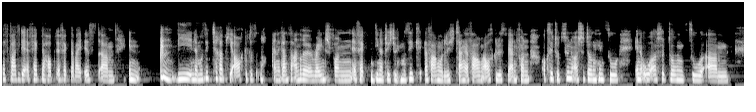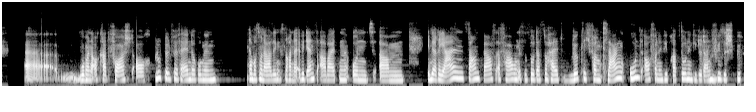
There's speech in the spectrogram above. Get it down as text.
dass quasi der Effekt, der Haupteffekt dabei ist, ähm, in wie in der Musiktherapie auch, gibt es noch eine ganz andere Range von Effekten, die natürlich durch Musikerfahrung oder durch Klangerfahrung ausgelöst werden, von Oxytocin-Ausschüttung hin zu NO-Ausschüttung, zu ähm, äh, wo man auch gerade forscht, auch Blutbildveränderungen. Da muss man allerdings noch an der Evidenz arbeiten. Und ähm, in der realen Soundbath-Erfahrung ist es so, dass du halt wirklich vom Klang und auch von den Vibrationen, die du dann mhm. physisch spürst,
